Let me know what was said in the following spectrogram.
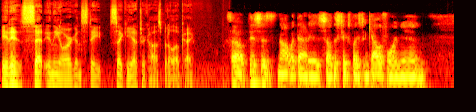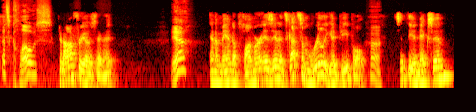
It is set in the Oregon State Psychiatric Hospital. Okay. so this is not what that is. So this takes place in California, and That's close. D'Onofrio's in it, Yeah. and Amanda Plummer is in it. It's got some really good people. Huh. Cynthia Nixon.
